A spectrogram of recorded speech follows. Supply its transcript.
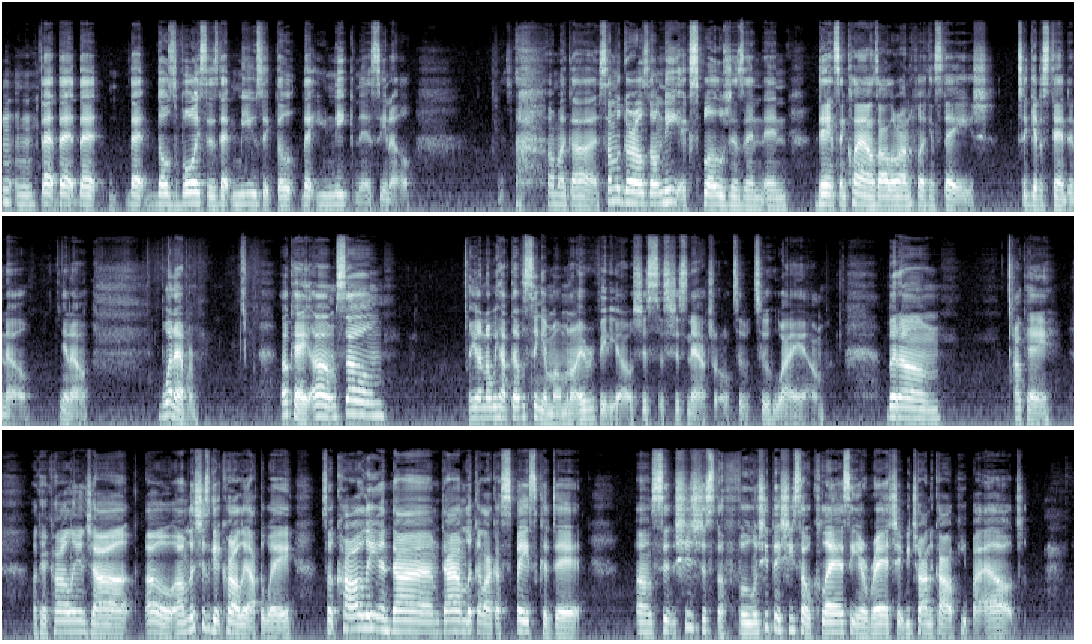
mm-mm, that that that that those voices, that music, the, that uniqueness, you know. Oh my God, some of girls don't need explosions and and dancing clowns all around the fucking stage to get a standing no, you know. Whatever. Okay, um, so you know we have to have a singing moment on every video. It's just it's just natural to to who I am. But um, okay, okay, Karlie and Joc. Oh, um, let's just get Karlie out the way. So Karlie and Dime, Dime looking like a space cadet. Um, she's just a fool, and she thinks she's so classy and ratchet. Be trying to call people out.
